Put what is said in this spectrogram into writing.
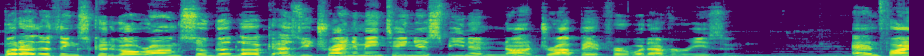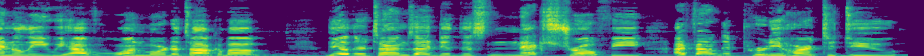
But other things could go wrong, so good luck as you try to maintain your speed and not drop it for whatever reason. And finally, we have one more to talk about. The other times I did this next trophy, I found it pretty hard to do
